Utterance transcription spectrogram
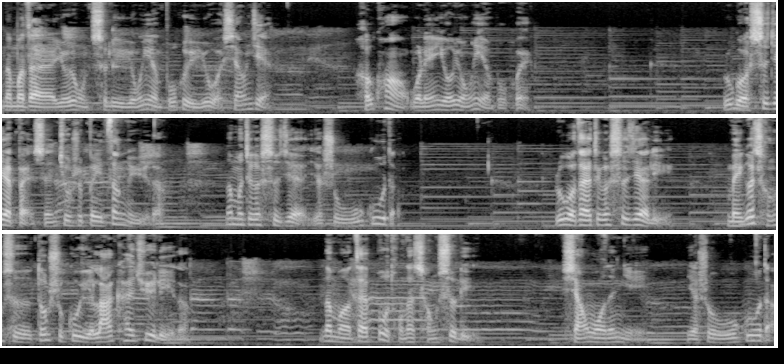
那么在游泳池里永远不会与我相见。何况我连游泳也不会。如果世界本身就是被赠予的，那么这个世界也是无辜的。如果在这个世界里，每个城市都是故意拉开距离的，那么在不同的城市里，想我的你也是无辜的。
